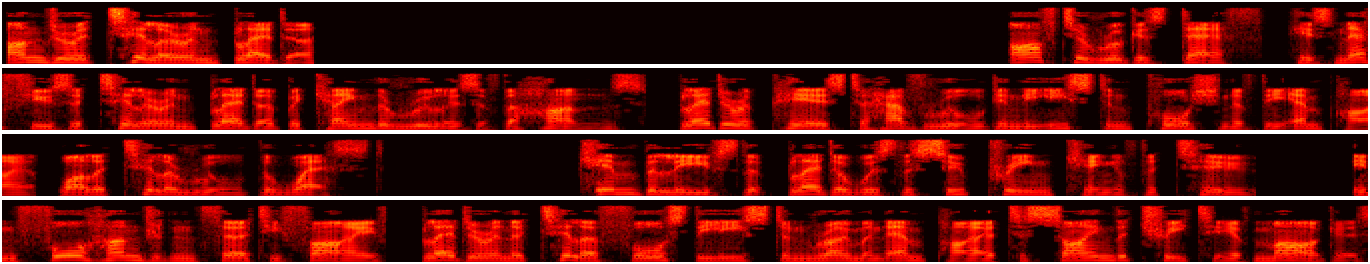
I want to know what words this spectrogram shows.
Under Attila and Bleda After Ruga's death, his nephews Attila and Bleda became the rulers of the Huns. Bleda appears to have ruled in the eastern portion of the empire, while Attila ruled the west. Kim believes that Bleda was the supreme king of the two. In 435, Bleda and Attila forced the Eastern Roman Empire to sign the Treaty of Margus,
